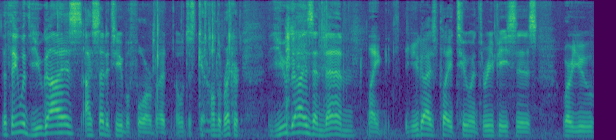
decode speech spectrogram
the thing with you guys. I said it to you before, but I'll just get on the record. You guys and them, like you guys play two and three pieces where you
